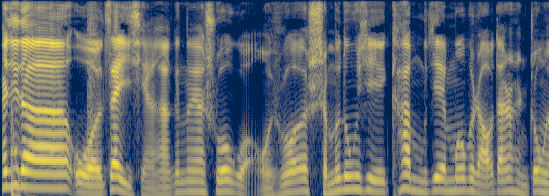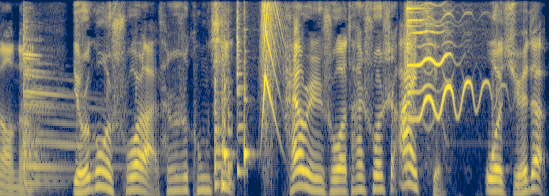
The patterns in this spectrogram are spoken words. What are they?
还记得我在以前哈跟大家说过，我说什么东西看不见摸不着，但是很重要呢？有人跟我说了，他说是空气；还有人说他说是爱情。我觉得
